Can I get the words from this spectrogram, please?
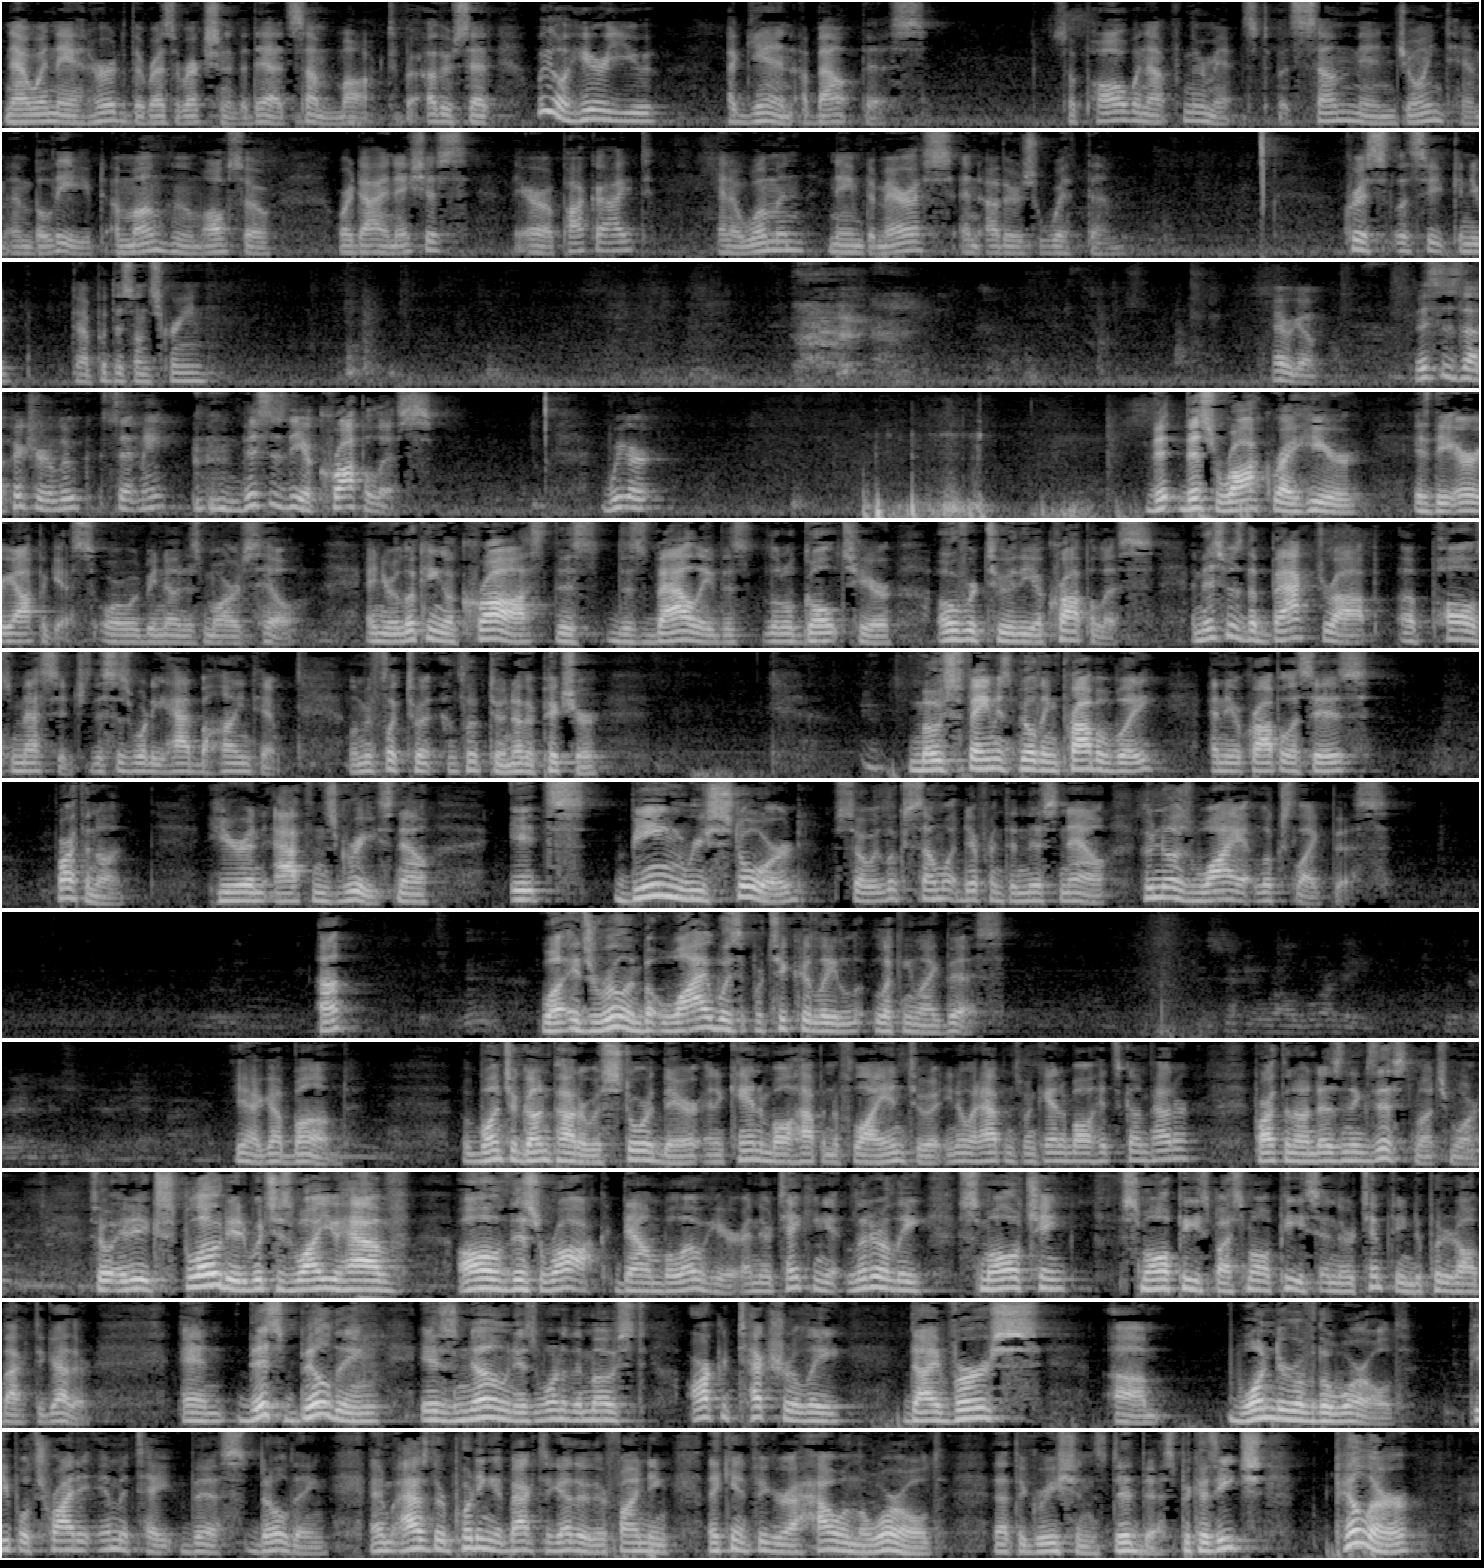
Now, when they had heard of the resurrection of the dead, some mocked, but others said, We will hear you again about this. So Paul went out from their midst, but some men joined him and believed, among whom also were Dionysius the Areopagite and a woman named Damaris and others with them. Chris, let's see, can you can I put this on screen? There we go. This is a picture Luke sent me. this is the Acropolis. We are. Th- this rock right here is the Areopagus, or would be known as Mars Hill. And you're looking across this, this valley, this little gulch here, over to the Acropolis. And this was the backdrop of Paul's message. This is what he had behind him. Let me flip to, flip to another picture. Most famous building, probably, and the Acropolis is Parthenon, here in Athens, Greece. Now, it's being restored, so it looks somewhat different than this now. Who knows why it looks like this? Huh? Well, it's ruined, but why was it particularly looking like this? Yeah, it got bombed. A bunch of gunpowder was stored there, and a cannonball happened to fly into it. You know what happens when cannonball hits gunpowder? Parthenon doesn't exist much more. So it exploded, which is why you have all of this rock down below here. And they're taking it literally small chink, small piece by small piece, and they're attempting to put it all back together. And this building is known as one of the most architecturally diverse um, wonder of the world. People try to imitate this building. And as they're putting it back together, they're finding they can't figure out how in the world that the Grecians did this. Because each pillar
